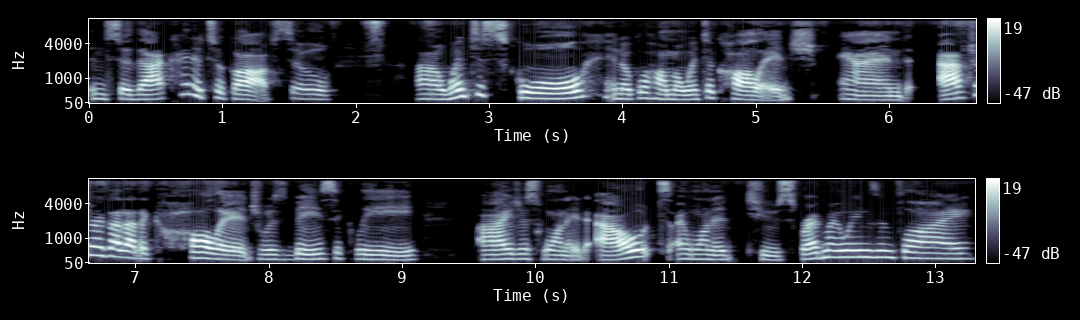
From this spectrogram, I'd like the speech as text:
and so that kind of took off. So uh, went to school in Oklahoma, went to college, and after I got out of college, was basically I just wanted out. I wanted to spread my wings and fly.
